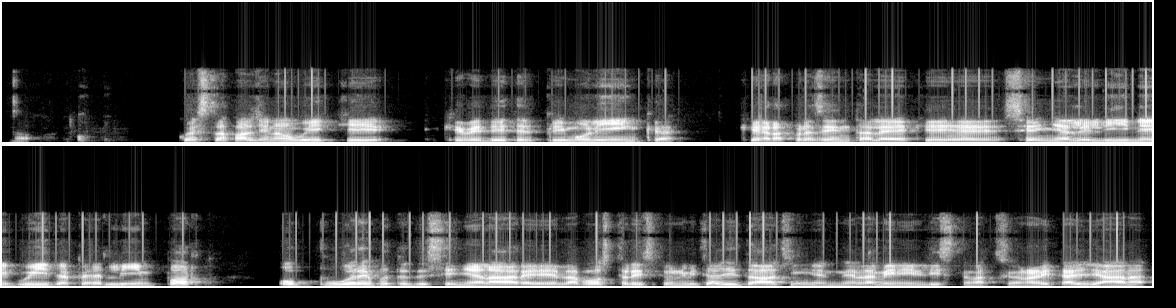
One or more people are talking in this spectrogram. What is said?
no. questa pagina wiki che vedete il primo link che rappresenta lei che segna le linee guida per l'import oppure potete segnalare la vostra disponibilità di dati nella mailing list nazionale italiana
